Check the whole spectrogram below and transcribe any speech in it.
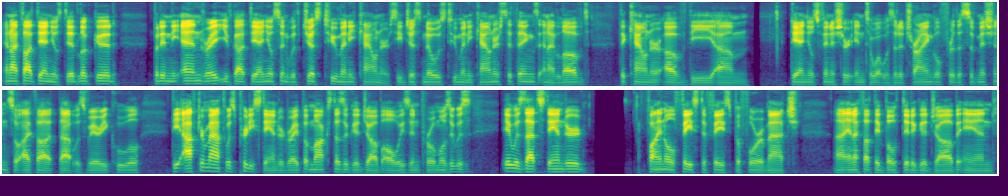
And I thought Daniels did look good. But in the end, right, you've got Danielson with just too many counters. He just knows too many counters to things. And I loved the counter of the um, Daniel's finisher into what was it a triangle for the submission. So I thought that was very cool. The aftermath was pretty standard, right? But Mox does a good job always in promos. It was it was that standard final face to face before a match, uh, and I thought they both did a good job. And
